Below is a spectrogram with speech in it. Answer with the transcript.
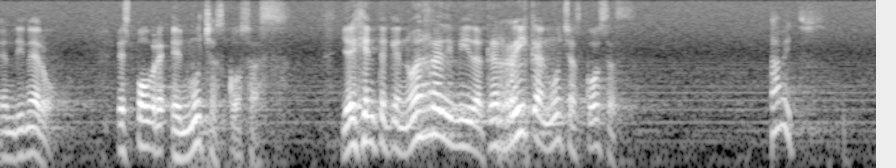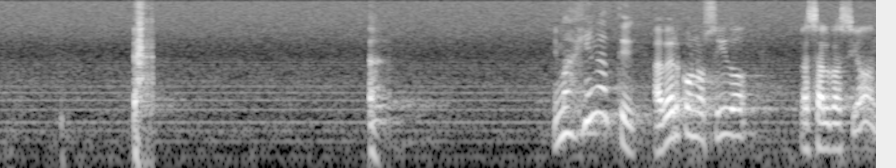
en dinero, es pobre en muchas cosas. Y hay gente que no es redimida, que es rica en muchas cosas. Hábitos. Imagínate haber conocido la salvación.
